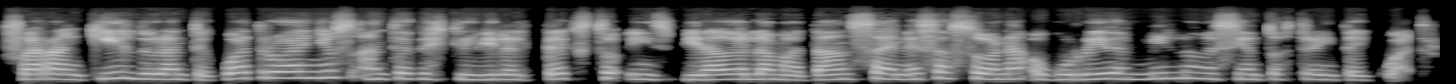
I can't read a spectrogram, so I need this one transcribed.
Fue a Ranquil durante cuatro años antes de escribir el texto inspirado en la matanza en esa zona ocurrida en 1934.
